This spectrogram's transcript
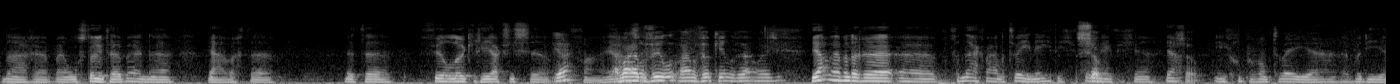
daar bij ondersteund hebben. En ja, werd met veel leuke reacties ontvangen. Ja, waren, er veel, waren er veel kinderen aanwezig? Ja, we hebben er uh, vandaag waren er 92. 92 uh, ja, Zo. in groepen van twee uh, hebben we die.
